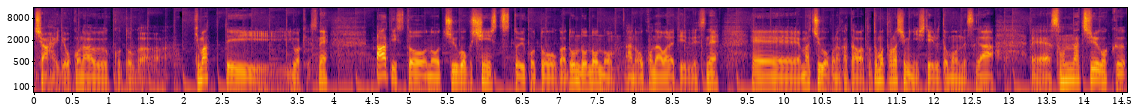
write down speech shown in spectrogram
上海で行うことが決まっているわけですね。アーティストの中国進出ということがどんどんどんどんあの行われていてですね、えーまあ、中国の方はとても楽しみにしていると思うんですが、えーそんな中国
